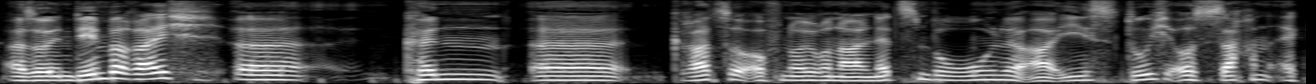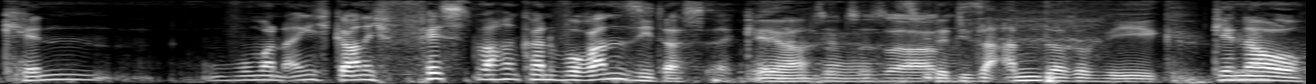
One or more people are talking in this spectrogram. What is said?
Also in dem Bereich äh, können äh, gerade so auf neuronalen Netzen beruhende AIs durchaus Sachen erkennen, wo man eigentlich gar nicht festmachen kann, woran sie das erkennen, Ja, ja, das ist sozusagen. wieder dieser andere Weg. Genau,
